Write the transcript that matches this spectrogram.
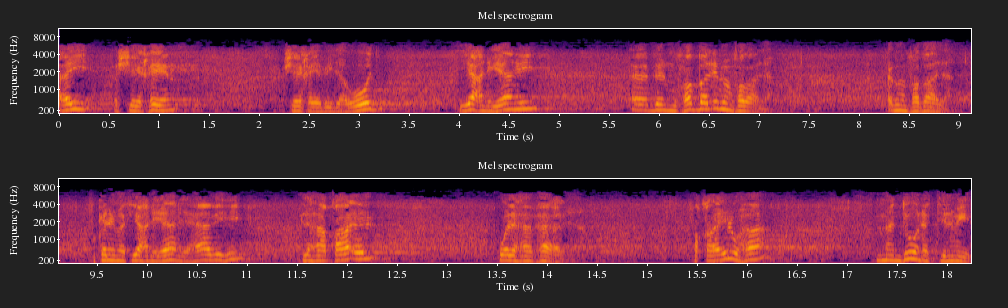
أي الشيخين شيخ أبي داود يعني يعني آه، بالمفضل ابن فضالة. ابن فضالة. فكلمة يعني يعني هذه لها قائل ولها فاعل فقائلها من دون التلميذ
